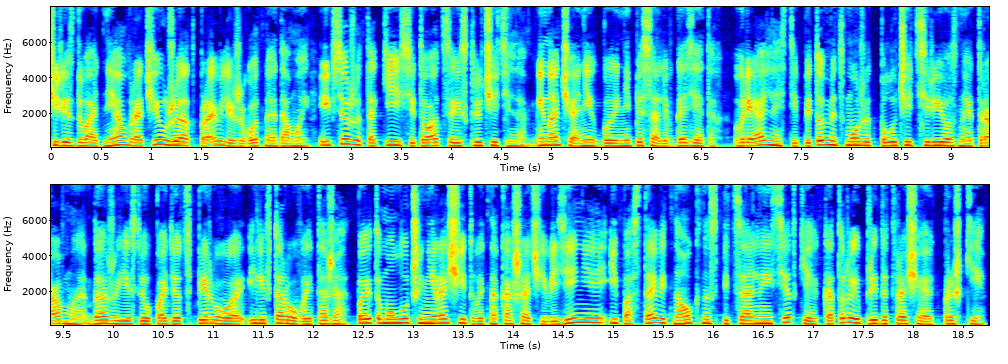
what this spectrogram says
Через два дня врачи уже отправили животное домой. И все же такие ситуации исключительно, иначе о них бы не писали в газетах. В реальности питомец может получить серьезные травмы, даже если упадет с первого или второго этажа. Поэтому лучше не рассчитывать на кошачье везение и поставить на окна специальные сетки, которые предотвращают прыжки.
